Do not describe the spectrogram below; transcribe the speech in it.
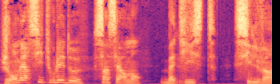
Je vous remercie tous les deux, sincèrement. Baptiste, Sylvain.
